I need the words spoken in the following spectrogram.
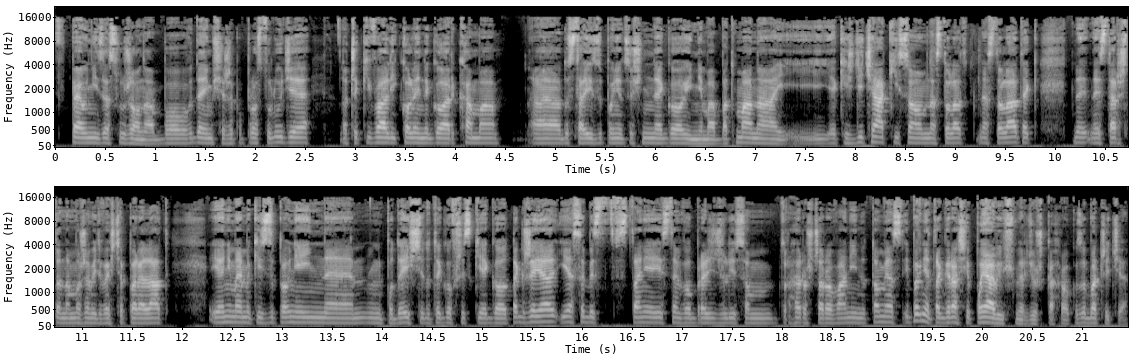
w pełni zasłużona, bo wydaje mi się, że po prostu ludzie oczekiwali kolejnego Arkama a dostali zupełnie coś innego i nie ma Batmana i jakieś dzieciaki są, nastolat, nastolatek, najstarszy to może mieć 20 parę lat i oni mają jakieś zupełnie inne mm, podejście do tego wszystkiego, także ja, ja sobie w stanie jestem wyobrazić, że są trochę rozczarowani, natomiast i pewnie ta gra się pojawi w Śmierdziuszkach Roku, zobaczycie.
